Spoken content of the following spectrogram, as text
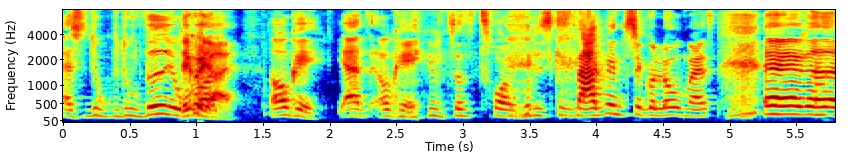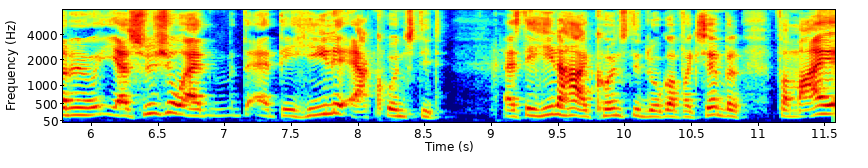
Altså, du, du ved jo Det gør jeg. Okay, ja, okay, så tror jeg, vi skal snakke med en psykolog, Mads. Øh, hvad hedder det nu? Jeg synes jo, at, at det hele er kunstigt. Altså, det hele har et kunstigt look, og for eksempel, for mig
